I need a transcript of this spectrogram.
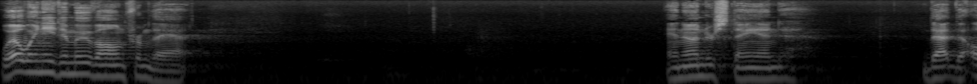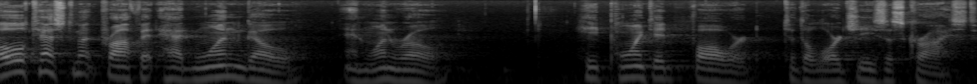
Well, we need to move on from that and understand that the Old Testament prophet had one goal and one role. He pointed forward to the Lord Jesus Christ.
